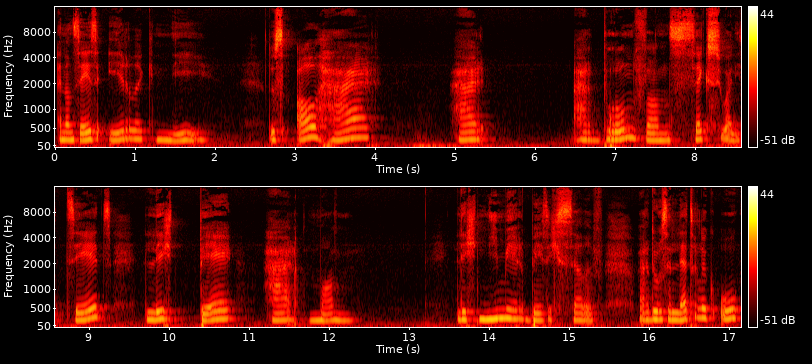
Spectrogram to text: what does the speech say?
En dan zei ze eerlijk nee. Dus al haar, haar, haar bron van seksualiteit ligt bij haar man. Ligt niet meer bij zichzelf, waardoor ze letterlijk ook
